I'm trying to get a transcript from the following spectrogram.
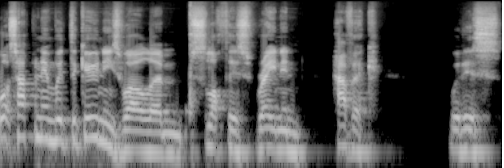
What's happening with the Goonies while um, Sloth is raining havoc with his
